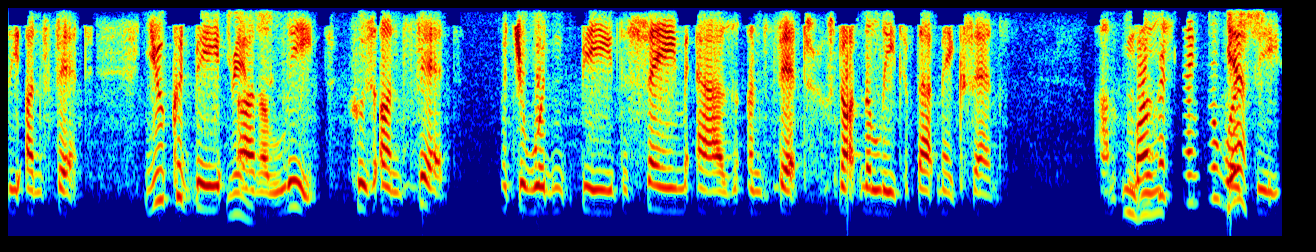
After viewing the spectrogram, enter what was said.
the unfit. You could be Yes. an elite who's unfit, but you wouldn't be the same as unfit who's not an elite, if that makes sense. Um, Mhm. Margaret Sanger was Yes. the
